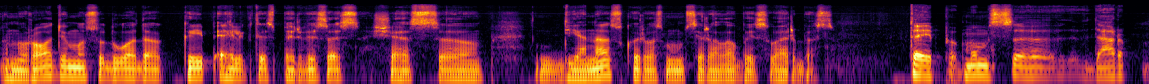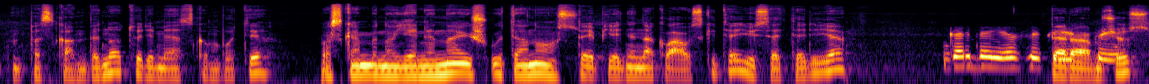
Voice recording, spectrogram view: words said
nurodymus suduoda, kaip elgtis per visas šias um, dienas, kurios mums yra labai svarbios. Taip, mums uh, dar paskambino, turime skambutį. Paskambino Janina iš Utenos. Taip, Janina, klauskite, jūs eterija. Garbėjai Zikrai. Per amžius.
